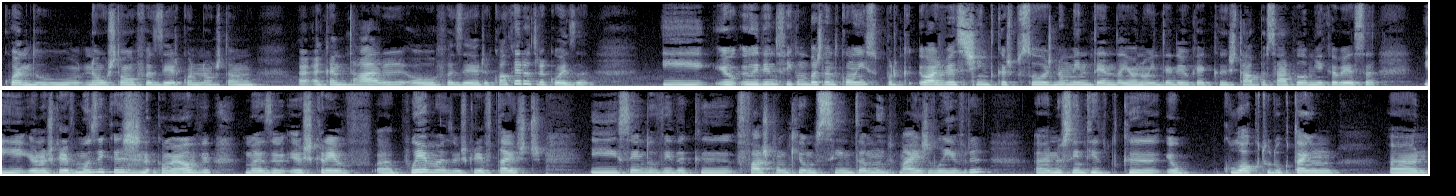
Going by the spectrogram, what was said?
quando não o estão a fazer, quando não estão a, a cantar ou a fazer qualquer outra coisa. E eu, eu identifico-me bastante com isso porque eu às vezes sinto que as pessoas não me entendem ou não entendem o que é que está a passar pela minha cabeça. E eu não escrevo músicas, como é óbvio, mas eu, eu escrevo uh, poemas, eu escrevo textos e sem dúvida que faz com que eu me sinta muito mais livre, uh, no sentido de que eu coloco tudo o que tenho uh,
